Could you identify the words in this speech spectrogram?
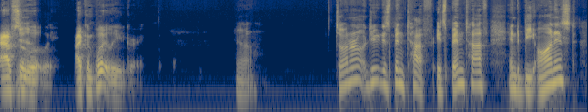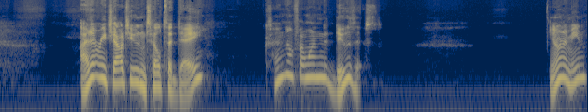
Absolutely. I completely agree. Yeah. So I don't know, dude. It's been tough. It's been tough. And to be honest, I didn't reach out to you until today because I didn't know if I wanted to do this. You know what I mean?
